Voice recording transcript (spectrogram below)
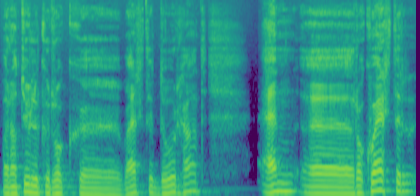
Waar natuurlijk Rock Werchter doorgaat. En Rock Werchter,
